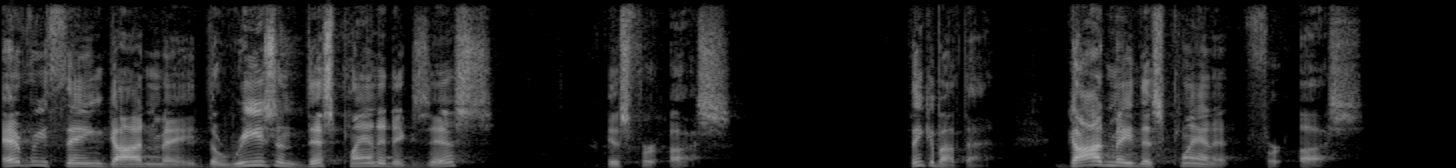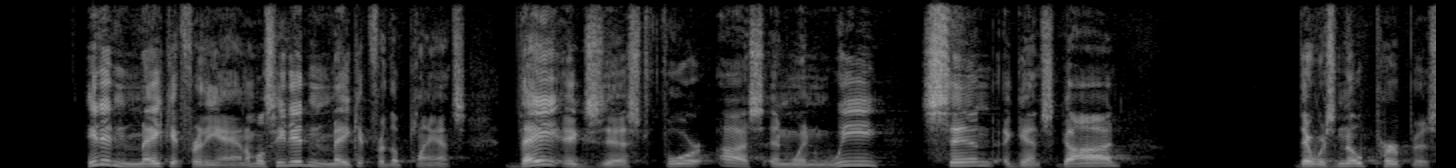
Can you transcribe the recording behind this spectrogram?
everything God made, the reason this planet exists is for us. Think about that. God made this planet for us. He didn't make it for the animals, He didn't make it for the plants. They exist for us. And when we sinned against God, there was no purpose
